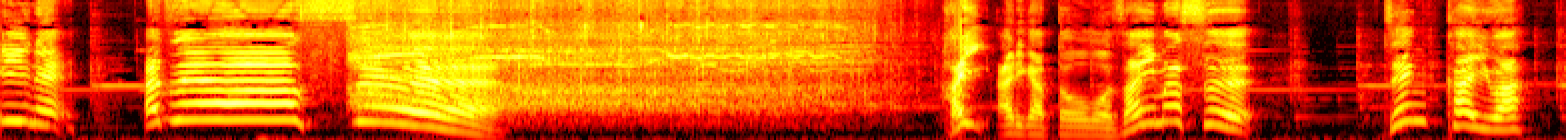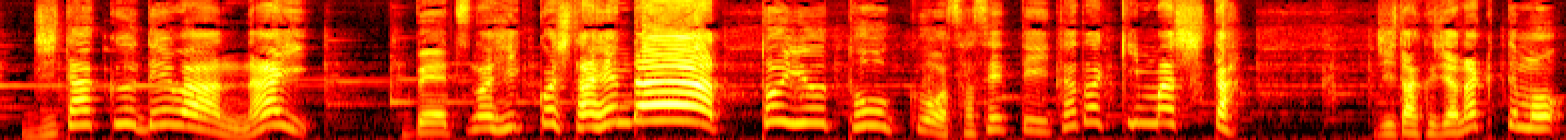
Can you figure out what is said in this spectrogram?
いいねありがとうございますはい、ありがとうございます。前回は、自宅ではない、別の引っ越し大変だというトークをさせていただきました。自宅じゃなくても、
